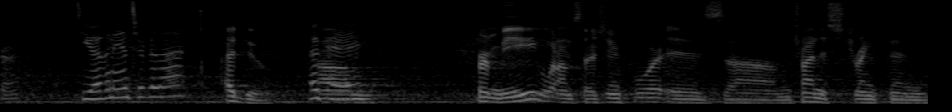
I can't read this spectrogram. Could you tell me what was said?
okay. Do you have an answer for that? I do. Okay. Um, for me, what I'm searching for is um, trying to strengthen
